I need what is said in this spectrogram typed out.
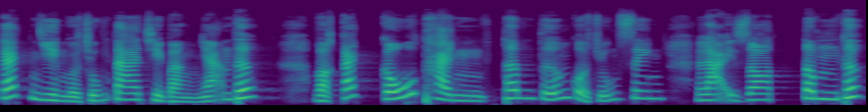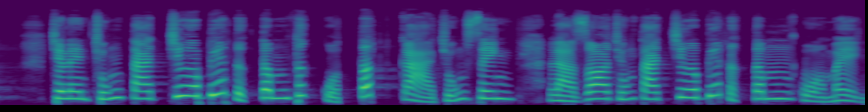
cách nhìn của chúng ta chỉ bằng nhãn thức và cách cấu thành thân tướng của chúng sinh lại do tâm thức. Cho nên chúng ta chưa biết được tâm thức của tất cả chúng sinh là do chúng ta chưa biết được tâm của mình.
